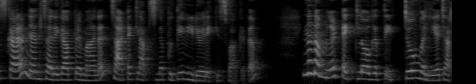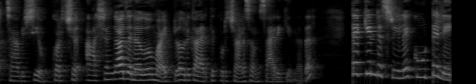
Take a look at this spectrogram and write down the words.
നമസ്കാരം ഞാൻ സരിക പ്രമാനൻ. ചാട്ടക് ലാബ്സിന്റെ പുതിയ വീഡിയോയിലേക്ക് സ്വാഗതം. ഇന്ന് നമ്മൾ ടെക് ലോകത്തെ ഏറ്റവും വലിയ ചർച്ചാ വിഷയവും കുറച്ച് ആശങ്കാജനകവുമായിട്ടുള്ള ഒരു കാര്യത്തെക്കുറിച്ചാണ് സംസാരിക്കുന്നത്. ടെക് ഇൻഡസ്ട്രിയിലെ കൂട്ട ലേ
